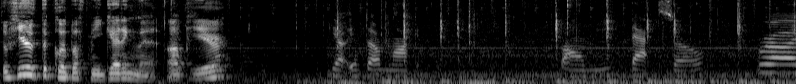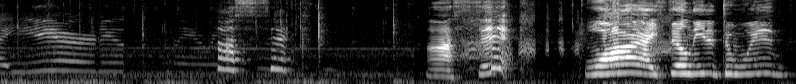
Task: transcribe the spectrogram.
So here's the clip of me getting that. Up here. Yeah, you have to unlock it. Follow me. That's so. Right here, dude. Ah, sick. Ah, sick. Why? I still needed to win.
